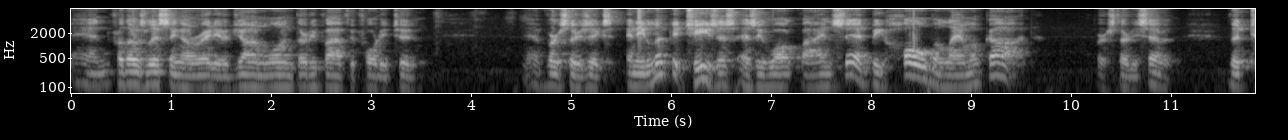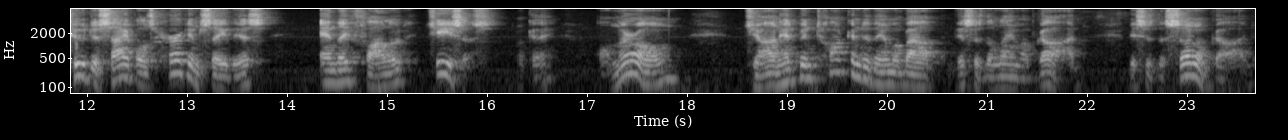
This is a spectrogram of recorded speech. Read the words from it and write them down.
And for those listening on radio, John 1, 35 through 42, verse 36. And he looked at Jesus as he walked by and said, Behold the Lamb of God. Verse 37. The two disciples heard him say this, and they followed Jesus. Okay on their own. John had been talking to them about this is the Lamb of God, this is the Son of God,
